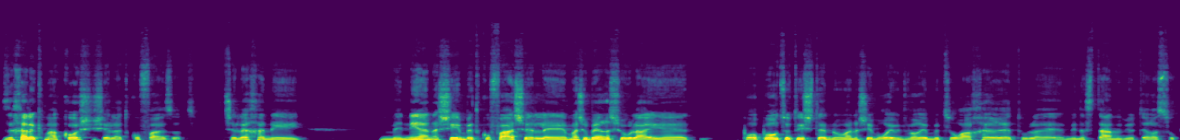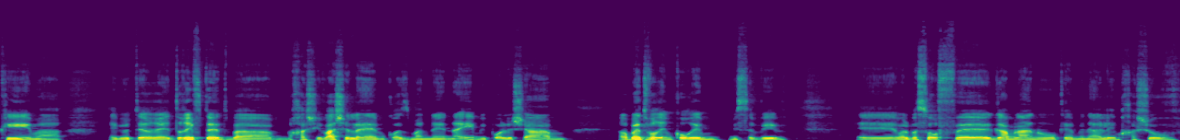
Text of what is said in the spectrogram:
זה חלק מהקושי של התקופה הזאת, של איך אני מניע אנשים בתקופה של אה, משבר, שאולי uh, פרופורציות השתנו, אנשים רואים דברים בצורה אחרת, אולי מן הסתם הם יותר עסוקים, הם יותר דריפטד בחשיבה שלהם, כל הזמן נעים מפה לשם, הרבה דברים קורים מסביב, אבל בסוף גם לנו כמנהלים חשוב,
